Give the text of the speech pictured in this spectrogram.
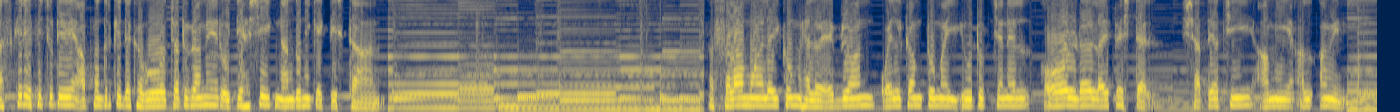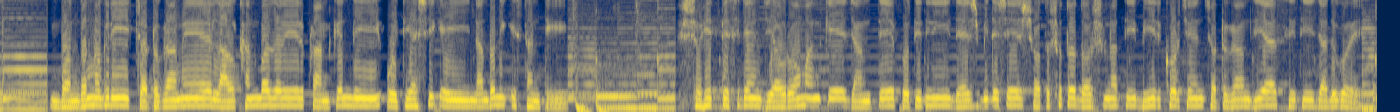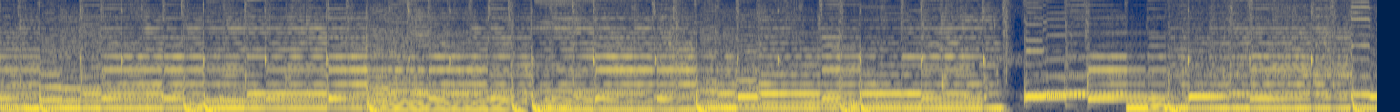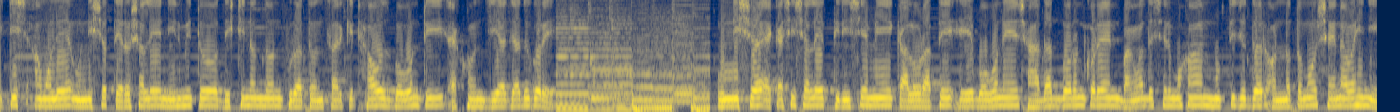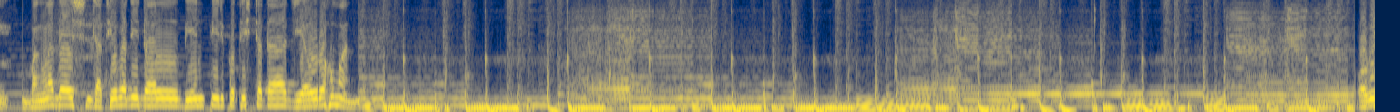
আজকের এপিসোডে আপনাদেরকে দেখাবো চট্টগ্রামের ঐতিহাসিক নান্দনিক একটি স্থান। আসসালামু আলাইকুম hello everyone welcome to my YouTube channel older lifestyle সাথে আছি আমি আল আমিন। বন্দরনগরী, চট্টগ্রামের লালখান বাজারের প্রাণকেন্দ্রী ঐতিহাসিক এই নান্দনিক স্থানটি। শহীদ প্রেসিডেন্ট জিয়াউর রহমানকে জানতে প্রতিদিনই দেশ বিদেশের শত শত দর্শনার্থী ভিড় করছেন চট্টগ্রাম জিয়া স্মৃতি জাদুঘরে। ব্রিটিশ আমলে উনিশশো তেরো সালে নির্মিত দৃষ্টিনন্দন পুরাতন সার্কিট হাউস ভবনটি এখন জিয়া জাদুঘরে। উনিশশো একাশি সালে তিরিশে মে কালো রাতে এ ভবনে শাহাদাত বরণ করেন বাংলাদেশের মহান মুক্তিযুদ্ধের অন্যতম সেনাবাহিনী। বাংলাদেশ জাতীয়বাদী দল বিএনপির প্রতিষ্ঠাতা জিয়াউর রহমান।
